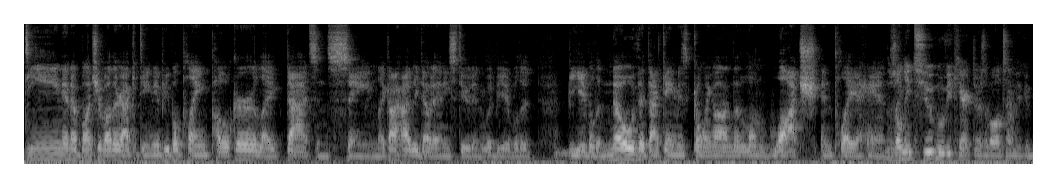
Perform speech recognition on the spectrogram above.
dean and a bunch of other academia people playing poker like that's insane. Like i highly doubt any student would be able to be able to know that that game is going on let alone watch and play a hand. There's Like, only two movie characters of all time who could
